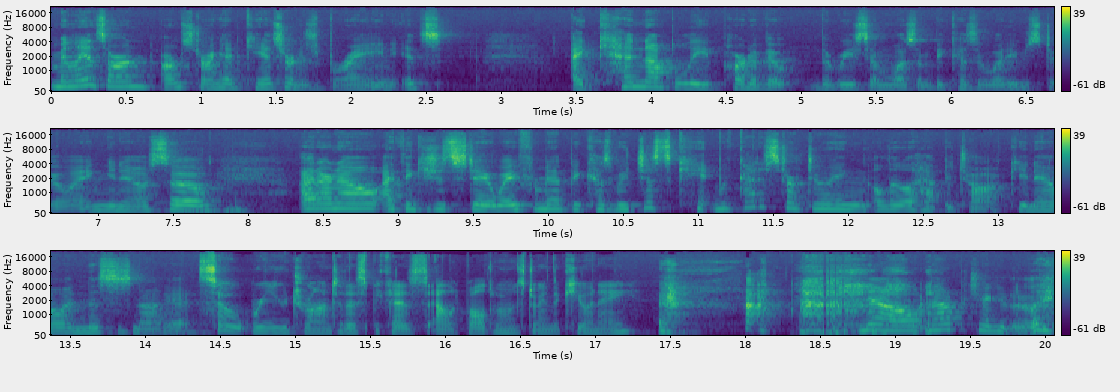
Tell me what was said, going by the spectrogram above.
I mean, Lance Armstrong had cancer in his brain. It's I cannot believe part of it, the reason wasn't because of what he was doing, you know. So I don't know. I think you should stay away from it because we just can't, we've got to start doing a little happy talk, you know, and this is not it. So were you drawn to this because Alec Baldwin was doing the Q&A? no, not particularly.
